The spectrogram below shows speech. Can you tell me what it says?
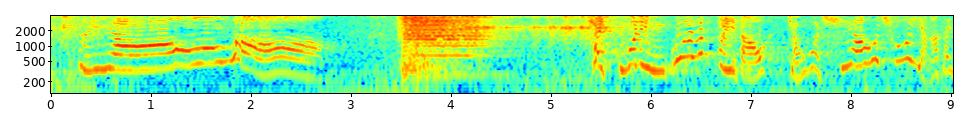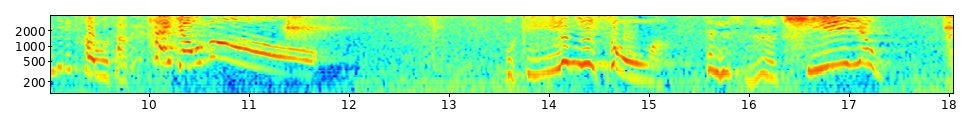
是妖啊，还赐我灵官符一道，叫我悄悄压在你的头上，还叫我不给你说啊，真是岂有此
